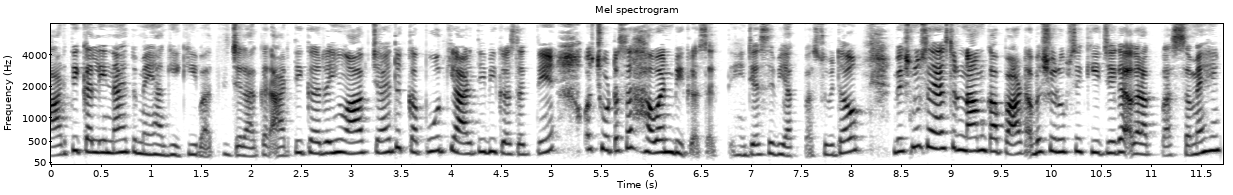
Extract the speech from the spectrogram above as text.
आरती कर लेना है तो मैं यहाँ घी की बात जलाकर आरती कर रही हूँ। आप चाहें तो कपूर की आरती भी कर सकते हैं और छोटा सा हवन भी कर सकते हैं, जैसे भी आपके पास सुविधा हो। विष्णु सहस्त्र नाम का पाठ अवश्य रूप से कीजिएगा, अगर आपके पास समय है,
